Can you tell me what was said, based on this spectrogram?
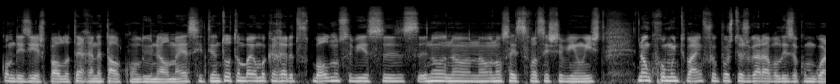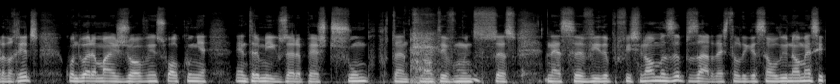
como dizias, Paulo, a terra natal com Lionel Messi, tentou também uma carreira de futebol, não sabia se, se não, não, não, não sei se vocês sabiam isto, não correu muito bem, foi posto a jogar à baliza como guarda-redes, quando era mais jovem, sua alcunha entre amigos era peste de chumbo, portanto não teve muito sucesso nessa vida profissional, mas apesar desta ligação ao Lionel Messi,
